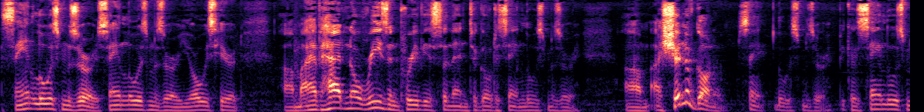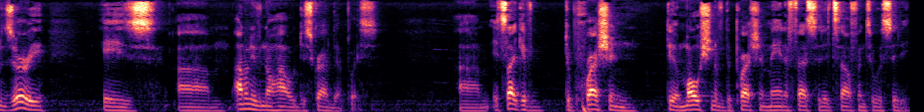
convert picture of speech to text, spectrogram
St. Louis, Missouri. St. Louis, Missouri. You always hear it. Um, I have had no reason previous to then to go to St. Louis, Missouri. Um, I shouldn't have gone to St. Louis, Missouri, because St. Louis, Missouri is, um, I don't even know how I would describe that place. Um, it's like if depression, the emotion of depression manifested itself into a city.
